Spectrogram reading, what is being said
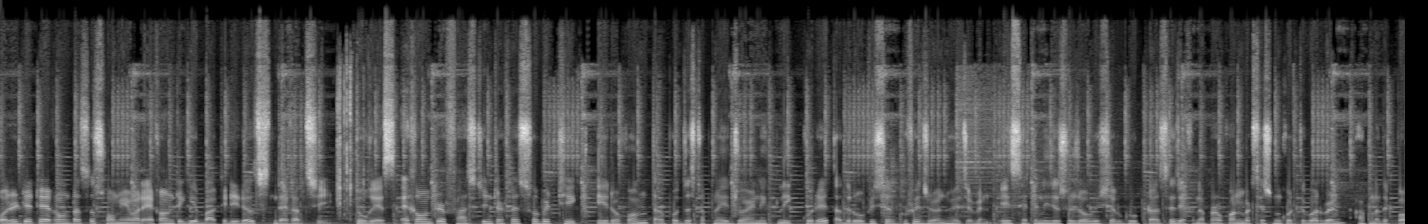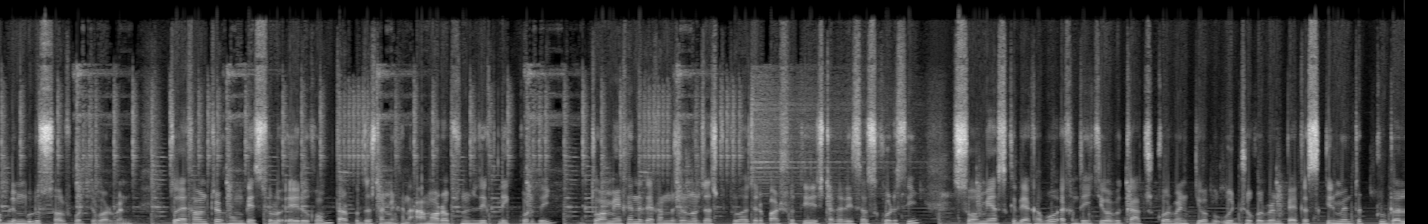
অলরেডি একটা অ্যাকাউন্ট আছে সো আমি আমার অ্যাকাউন্টে গিয়ে বাকি ডিটেলস দেখাচ্ছি। তো গেস অ্যাকাউন্টের ফার্স্ট ইন্টারফেস হবে ঠিক এরকম। তারপর জাস্ট আপনার জয়েনে ক্লিক করে তাদের অফিসিয়াল গ্রুপে জয়েন হয়ে যাবেন। এই সেটে নিজস্ব যে অফিসিয়াল গ্রুপটা আছে, যেখানে আপনারা কনভারসেশন করতে পারবেন, আপনাদের প্রবলেমগুলো সলভ করতে পারবেন। তো অ্যাকাউন্টের হোম পেজ হলো এরকম। তারপর জাস্ট আমি এখানে আমার অপশন যদি ক্লিক করে দিই, তো আমি এখানে দেখানোর জন্য জাস্ট দু হাজার পাঁচশো তিরিশ টাকা রিচার্জ করেছি। সো আমি আজকে দেখাবো এখান থেকে কীভাবে কাজ করবেন, কীভাবে উইথড্র করবেন প্যাকেজ কিনবেন। তো টোটাল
